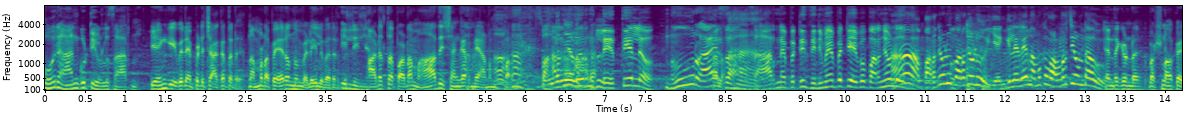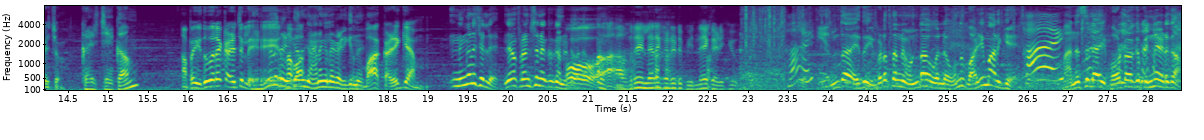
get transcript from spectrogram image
ഒരു ആൺകുട്ടിയുള്ളൂ സാറിന്. എങ്കിൽ ഇവനെ പിടിച്ച് അകത്തിട്. നമ്മുടെ പേരൊന്നും വെളിയിൽ വരരുത്. ഇല്ല. അടുത്ത പടം ആദിശങ്കറിന്റെ ആണെന്ന് പറഞ്ഞു. പറഞ്ഞു തീർന്നില്ലേ? എത്തിയല്ലോ. നൂറായ സാർ. സാറിനെ പറ്റി സിനിമയെ പറ്റി ഇപ്പൊ പറഞ്ഞോണ്ട് ആ പറഞ്ഞോളൂ പറഞ്ഞോളൂ. എങ്കിലല്ലേ നമുക്ക് വളർച്ച ഉണ്ടാവൂ. എന്തൊക്കെയുണ്ട്? ഭക്ഷണമൊക്കെ കഴിച്ചോ? കഴിച്ചേക്കാം. അപ്പൊ ഇതുവരെ കഴിച്ചില്ലേ? എന്നാ വാ. ഞാനെങ്ങനെ കഴിക്കുന്നത് വാ കഴിക്കാം. നിങ്ങൾ ചെല്ലേ. ഞാൻ ഫ്രണ്ട്സിനൊക്കെ ഓ കണ്ടിട്ട് ആ. അവരെ എല്ലാരും കണ്ടിട്ട് പിന്നെ കഴിക്കൂ. ഹായ്. എന്താ ഇത്? ഇവിടെ തന്നെ ഉണ്ടാവുമല്ലോ. ഒന്ന് വഴി മാറിക്കേ. ഹായ്. മനസ്സിലായി. ഫോട്ടോ ഒക്കെ പിന്നെ എടുക്കാം.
